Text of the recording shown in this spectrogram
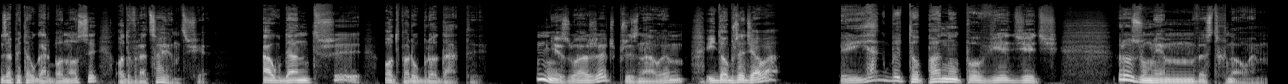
zapytał Garbonosy, odwracając się. Audan 3, odparł brodaty. Niezła rzecz, przyznałem. I dobrze działa? Jakby to panu powiedzieć... Rozumiem, westchnąłem.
